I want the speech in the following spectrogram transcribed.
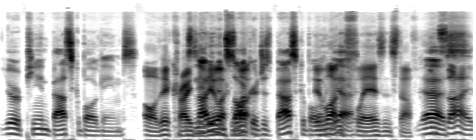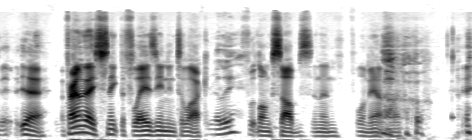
European basketball games. Oh, they're crazy. It's not They're even like soccer, light- just basketball. they're lighting yeah. flares and stuff. Yes. Inside. Yeah. Apparently they sneak the flares in into like Really? foot long subs and then pull them out. like-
